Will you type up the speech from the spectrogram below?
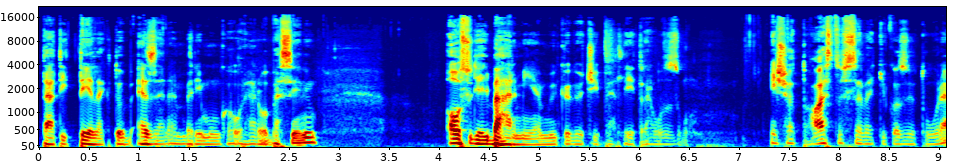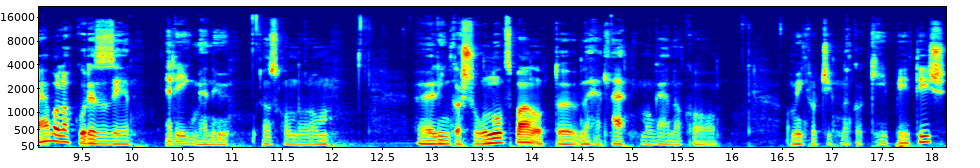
Tehát itt tényleg több ezer emberi munkaóráról beszélünk, ahhoz, hogy egy bármilyen működő csipet létrehozzunk. És hát, ha ezt összevetjük az öt órával, akkor ez azért elég menő, azt gondolom. Link a show notes-ban, ott lehet látni magának a, a mikrochipnak a képét is,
